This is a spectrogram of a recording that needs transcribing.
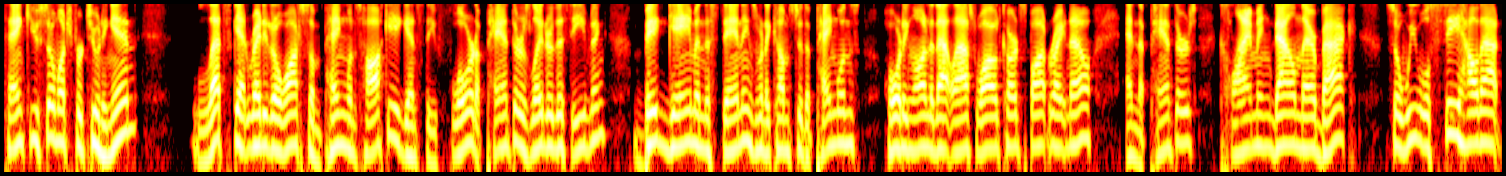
thank you so much for tuning in. Let's get ready to watch some Penguins hockey against the Florida Panthers later this evening. Big game in the standings when it comes to the Penguins holding on to that last wild card spot right now and the Panthers climbing down their back. So we will see how that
